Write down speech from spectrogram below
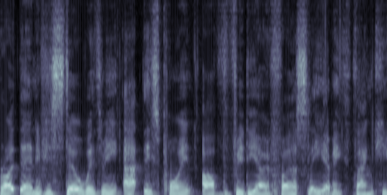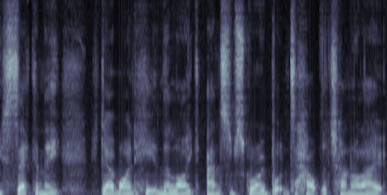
Right then, if you're still with me at this point of the video, firstly, a big thank you. Secondly, if you don't mind hitting the like and subscribe button to help the channel out,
